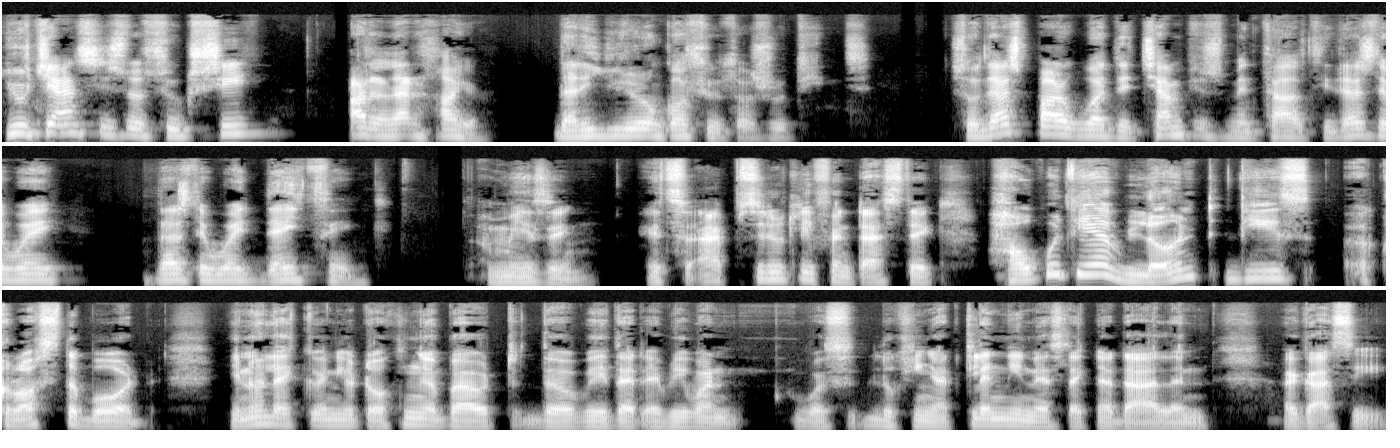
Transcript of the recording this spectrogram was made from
your chances of succeed are a lot higher than if you don't go through those routines. So that's part of what the champions mentality. That's the way. That's the way they think. Amazing. It's absolutely fantastic. How would they have learned these across the board? You know, like when you're talking about the way that everyone was looking at cleanliness, like Nadal and Agassi.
